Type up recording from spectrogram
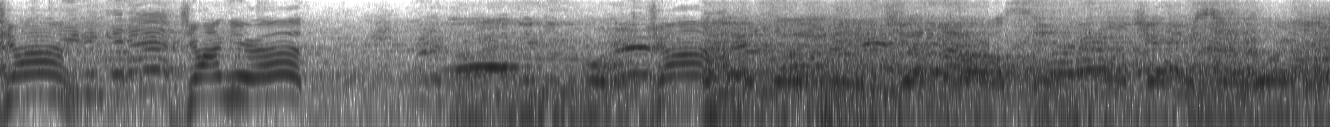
John, John, you're up. Uh, John. Jeff Carlson, Jefferson Gordon.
